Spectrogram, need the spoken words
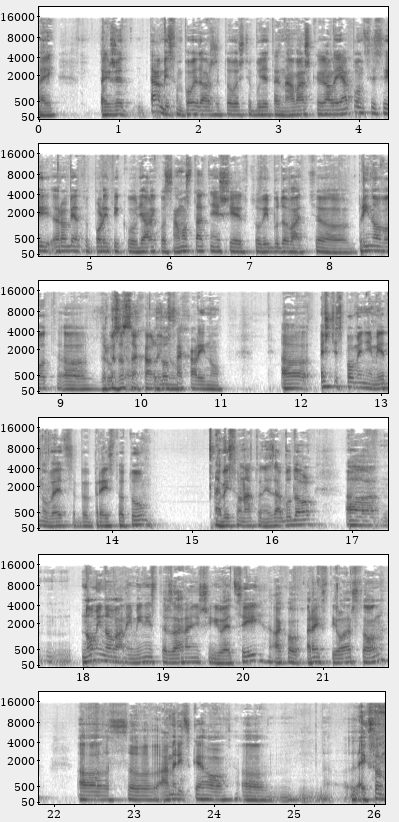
Hej. Takže tam by som povedal, že to ešte bude tak na vážkach, ale Japonci si robia tú politiku ďaleko samostatnejšie, chcú vybudovať uh, plynovod uh, z Ruska, zo Sachalinu. Zo Sachalinu. Uh, ešte spomeniem jednu vec pre istotu, aby som na to nezabudol. Uh, nominovaný minister zahraničných vecí ako Rex Tillerson z amerického Exxon,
